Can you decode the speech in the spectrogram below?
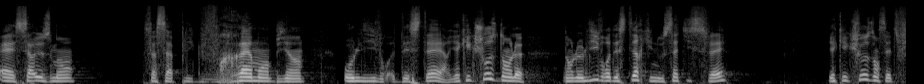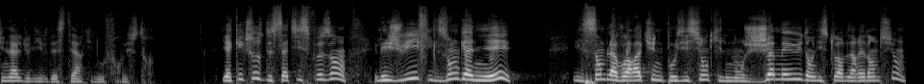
Eh, sérieusement, ça s'applique vraiment bien au livre d'Esther. Il y a quelque chose dans le, dans le livre d'Esther qui nous satisfait il y a quelque chose dans cette finale du livre d'Esther qui nous frustre. Il y a quelque chose de satisfaisant. Les Juifs, ils ont gagné. Ils semblent avoir acquis une position qu'ils n'ont jamais eue dans l'histoire de la rédemption.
